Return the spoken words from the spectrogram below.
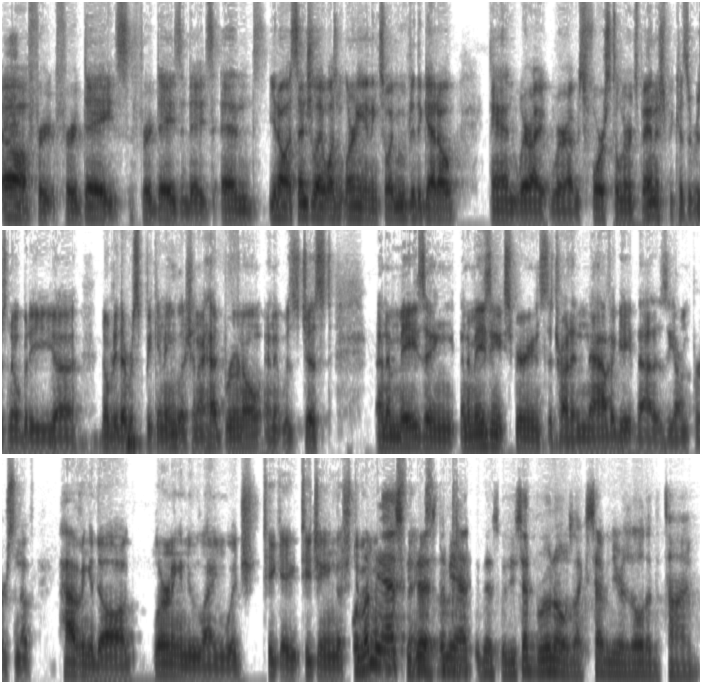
Oh, for for days, for days and days, and you know, essentially, I wasn't learning anything, so I moved to the ghetto, and where I where I was forced to learn Spanish because there was nobody uh, nobody there was speaking English, and I had Bruno, and it was just an amazing an amazing experience to try to navigate that as a young person of having a dog, learning a new language, teaching teaching English. Well, let me ask you this. Let me ask you this because you said Bruno was like seven years old at the time,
